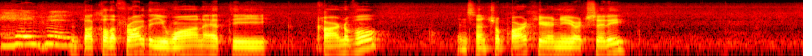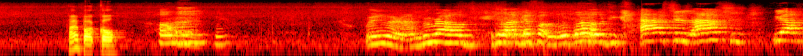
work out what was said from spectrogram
Even. Buckle the frog that you won at the carnival in Central Park here in New York City. Hi, Buckle. The rosy, I can roll the rosy. Ashes, ashes, yeah,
